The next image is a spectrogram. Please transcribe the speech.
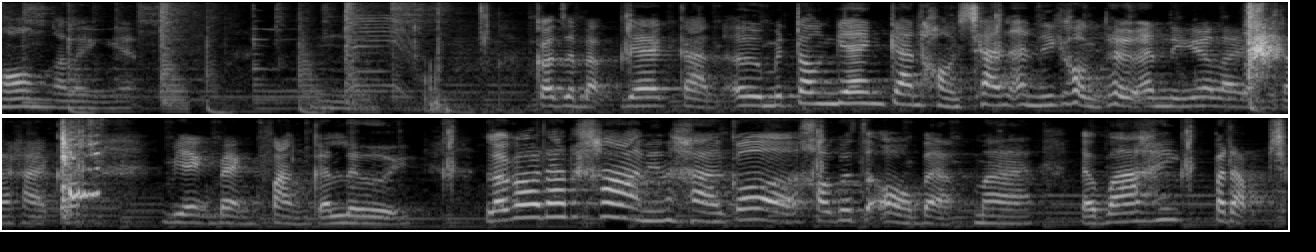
ห้องอะไรเงี้ยก็จะแบบแยกกัน เออ ไม่ต้องแย่งกันของฉันอันนี้ของเธออันนี้อะไรอย่างเงี้ยนะคะ ก็แบ่งแบ่งฝั่งกันเลย แล้วก็ด้านข้างนี้นะคะ ก็เขาก็จะออกแบบมาแบบว่าให้ประดับโช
